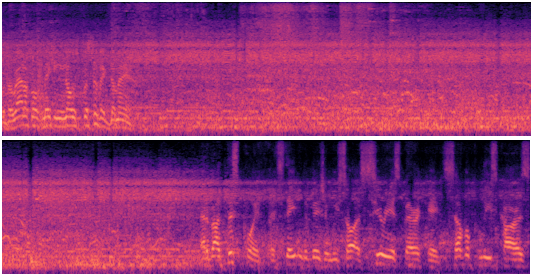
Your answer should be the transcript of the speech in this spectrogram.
with the radicals making no specific demands. At about this point, at State and Division, we saw a serious barricade, several police cars,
